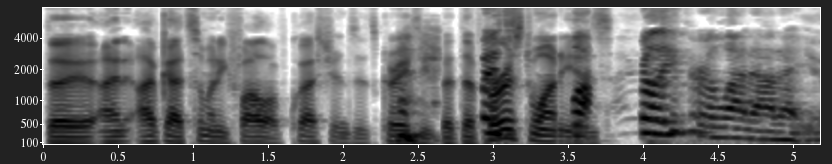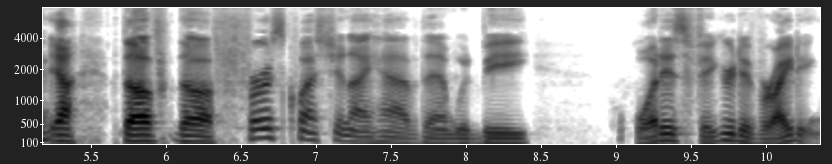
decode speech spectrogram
the I, I've got so many follow-up questions, it's crazy. But the first one is, I really threw a lot out at you. yeah, the the first question I have then would be, what is figurative writing?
